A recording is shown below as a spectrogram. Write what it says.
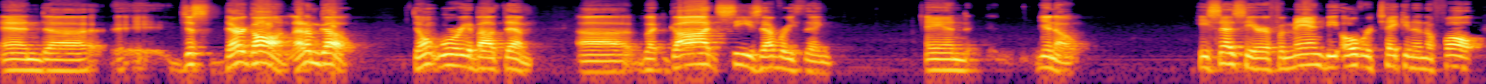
and uh, just they're gone. Let them go. Don't worry about them. Uh, but God sees everything, and you know he says here, if a man be overtaken in a fault,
